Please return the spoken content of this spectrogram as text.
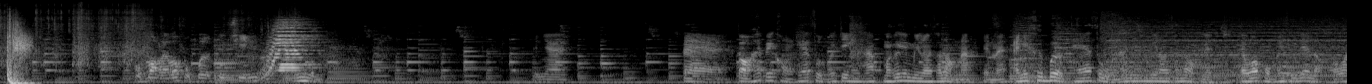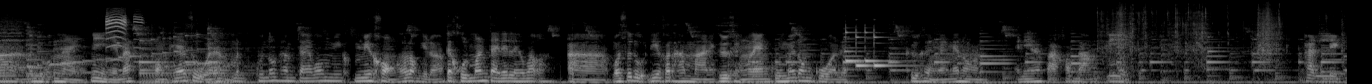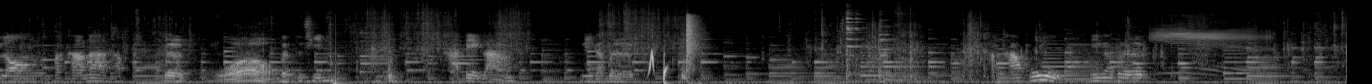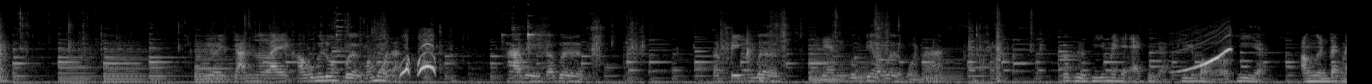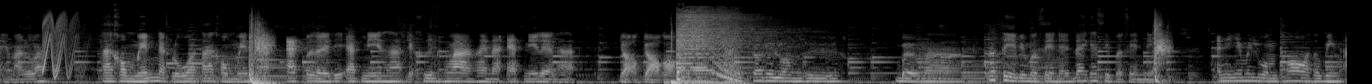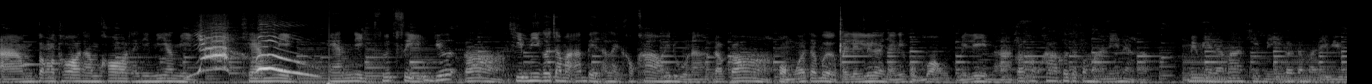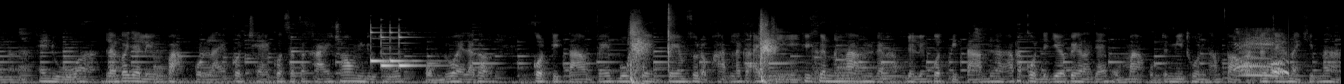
ผมบอกแล้วว่าผมเบิกทุกชิ้นนี่เป็นไง แต่ต่อให้เป็นของแท้ศูนย์ก็จริงนะครับ มันก็ยังมีรอยถลอกนะ เห็นไหมอันนี้คือเบิกแท้ศูนย์นะยังมีรอยถลอกเลย แต่ว่าผมไม่ซีเรียสหรอกเพราะว่ามันอยู่ข้างใน นี่เห็นไหมของแท้ศูนย์นะ มันคุณต้องทำใจว่ามีมีของถลอกอยู่แล้ว แต่คุณมั่นใจได้เลยว่าอ่า วัสดุที่เขาทำมาเนี่ยคือแข็งแรงคุณไม่ต้องกลัวเลย คือแข็งแรงแน่นอน อันนี้นะฝาครอบดำนี่แผ่นเหล็กรองพักเท้าหน้าครับ เบิกเบิกทุกชิ้น ขาเบรกหลัง นี่ก็เบิก คู่ นี่ก็เบิกเรือจันทร์อะไรเขาก็ไม่รู้เบิกมาหมดอะขาเบรกก็เบิกสปริงเบิกแกนลูกเดียวเบิกหมดนะ ก็คือพี่ไม่ได้แอคอยู่แหละพี่บอกว่าพี่อะเอาเงินจากไหนมารู้ว่าใต้คอมเมนต์อยากรู้ว่าใต้คอมเมนต์นะแอดไปเลยที่แอดนี้นะฮะอย่าขึ้นข้างล่างให้นะแอดนี้เลยนะฮะหยอกหยอกออกก็โดยรวมคือเบิกมาถ้าตีเป็นเปอร์เซ็นต์เนี่ยได้แค่สิบเปอร์เซ็นต์เนี่ย อันนี้ยังไม่รวมท่อสวิงอาร์มต้องเอาท่อทำข้อไทเทเนียมอีกแคมอีกแฮนอีกชุดสีเยอะก็คลิปนี้ก็จะมาอัปเดตอะไรคร่าวๆให้ดูนะ แล้วก็ผมก็จะเบิกไปเรื่อยๆ อย่างที่ผมบอกผมไม่รีบนะก็คร่าวๆก็จะประมาณนี้เนะครับไม่มีอะไรมากคลิปนี้ก็จะมารีวิวนะให้ดูว่า แล้วก็อย่าลืมฝากกดไลค์กดแชร์กด subscribe ช่อง YouTube ผมด้วยแล้วก็กดติดตาม Facebook เฟรมสุรพัฒน์แล้วก็ IG ที่ขึ้นข้างล่างด้วยนะครับ อย่าลืมกดติดตามด้วยนะครับ ถ้ากดเยอะๆเป็นกำลังใจให้ผมมาก ผมจะมีทุนทำต่อแล้วเจอกันใหม่คลิปหน้า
